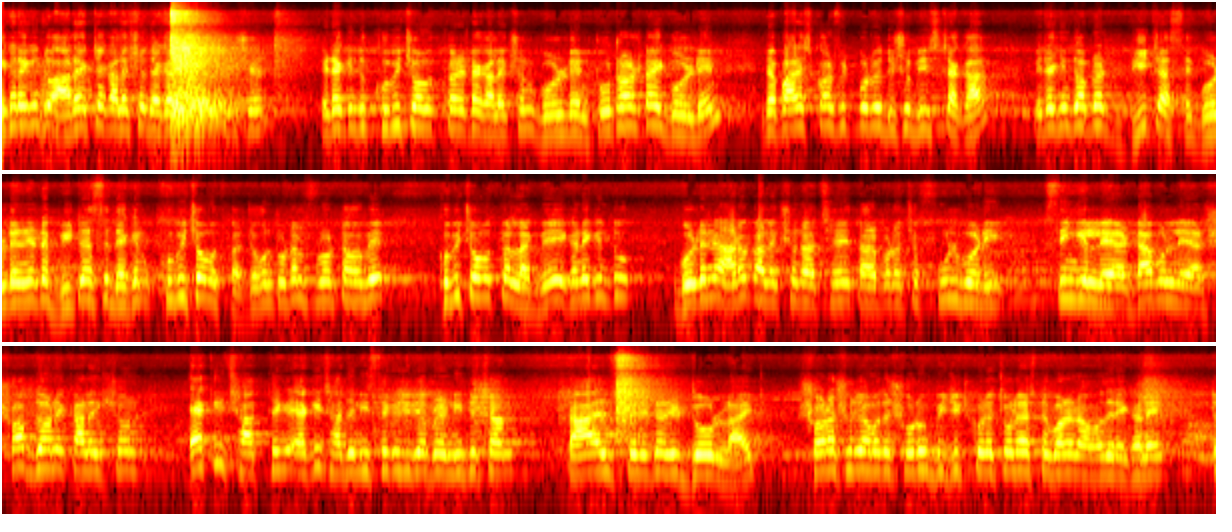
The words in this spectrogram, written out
এখানে কিন্তু আরও একটা কালেকশন দেখা যাচ্ছে এটা কিন্তু খুবই চমৎকার একটা কালেকশন গোল্ডেন টোটালটাই গোল্ডেন এটা পার স্কোয়ার ফিট পড়বে দুশো বিশ টাকা। এটা কিন্তু আপনার বিট আছে গোল্ডেন একটা বিট আছে, দেখেন খুবই চমৎকার। যখন টোটাল ফ্লোরটা হবে, খুবই চমৎকার লাগবে। এখানে কিন্তু গোল্ডেনের আরও কালেকশন আছে, তারপর হচ্ছে full body single layer double layer সব ধরনের কালেকশন একই ছাদ থেকে, একই ছাদের নিচ থেকে যদি আপনারা নিতে চান টাইলস স্যানিটারি ডোর লাইট সরাসরি আমাদের শোরুম ভিজিট করে চলে আসতে পারেন আমাদের এখানে। তো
